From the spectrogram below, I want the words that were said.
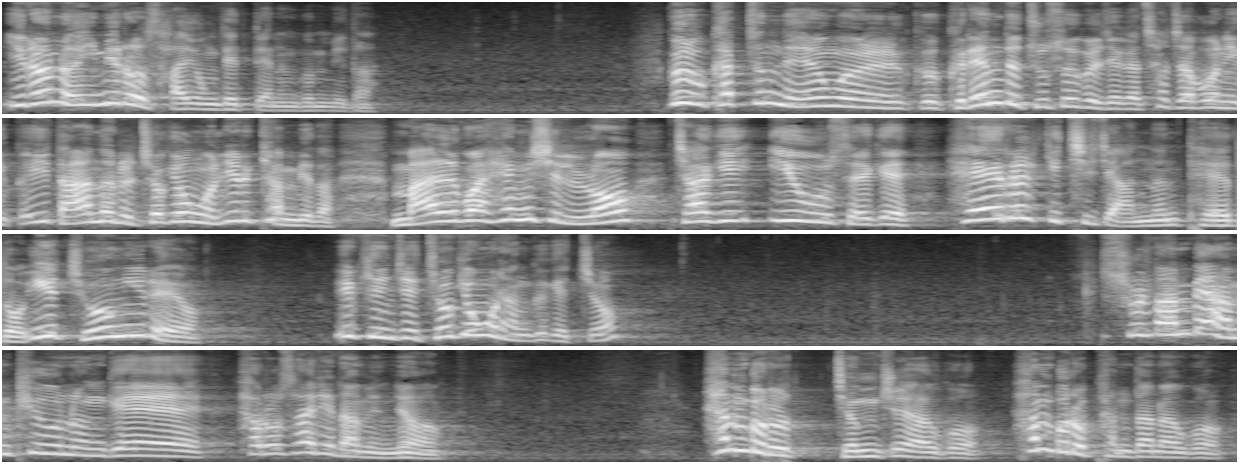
이런 의미로 사용됐다는 겁니다. 그리고 같은 내용을 그 그랜드 주석을 제가 찾아보니까 이 단어를 적용을 이렇게 합니다. 말과 행실로 자기 이웃에게 해를 끼치지 않는 태도. 이게 정의래요. 이렇게 이제 적용을 한 거겠죠. 술, 담배 안 피우는 게 하루살이라면요. 함부로 정죄하고, 함부로 판단하고,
